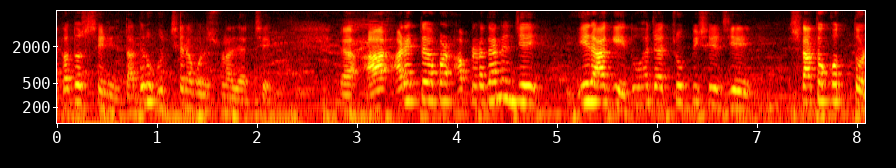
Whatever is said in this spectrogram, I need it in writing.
একাদশ শ্রেণীতে, তাদেরও হচ্ছে না বলে শোনা যাচ্ছে। আর আরেকটা ব্যাপার, আপনারা জানেন যে, এর আগে দু হাজার চব্বিশের যে স্নাতকোত্তর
